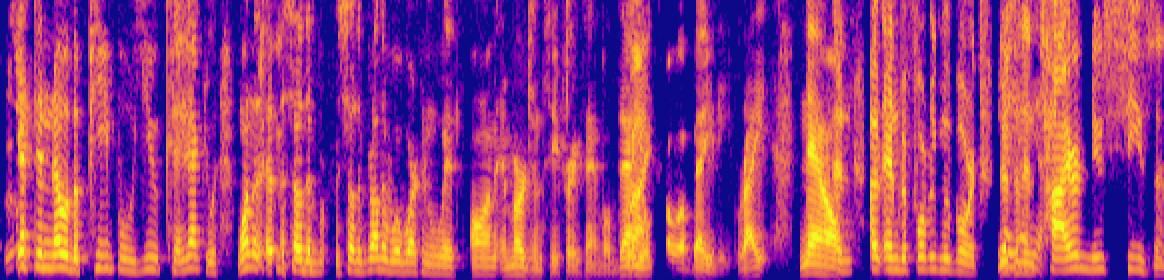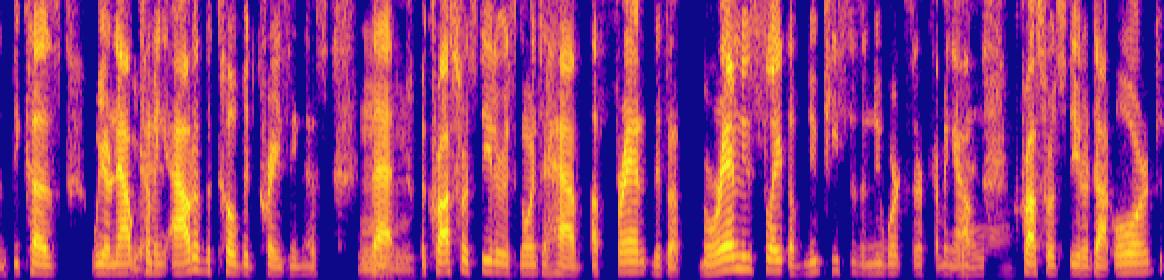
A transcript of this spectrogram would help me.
get to know the people you connect with. One of the, so the so the brother we're working with on emergency, for example, Daniel Right. Koa Beaty, right now. and uh, and before we move forward, Yeah, there's yeah, an yeah. entire new season because we are now coming out of the COVID craziness. that Mhm. the Crossroads Theater is going to have a friend, they've a brand new slate of new pieces and new works that are coming out. Yeah, Crossroadstheater.org to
